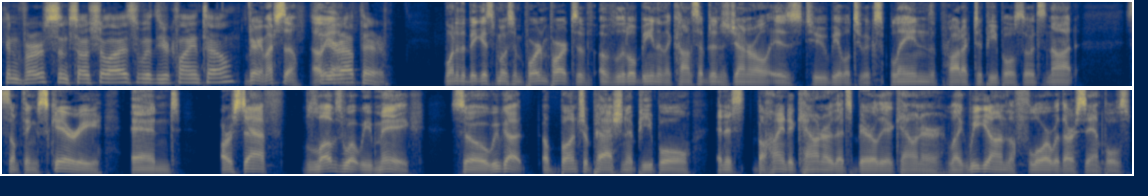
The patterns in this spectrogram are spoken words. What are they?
converse and socialize with your clientele? Very much so. So Oh you're out there. One of the biggest, most important parts of, of Little Bean and the concept in general is to be able to explain the product to people so it's not something scary. And our staff loves what we make. So we've got a bunch of passionate people and it's behind a counter that's barely a counter. Like we get on the floor with our samples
